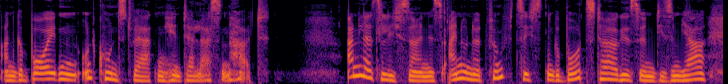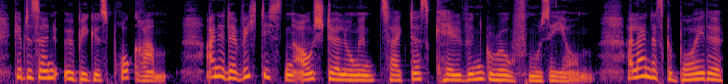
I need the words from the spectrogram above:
an Gebäuden und Kunstwerken hinterlassen hat. Anlässlich seines 150. Geburtstages in diesem Jahr gibt es ein üppiges Programm. Eine der wichtigsten Ausstellungen zeigt das Kelvin Grove Museum. Allein das Gebäude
